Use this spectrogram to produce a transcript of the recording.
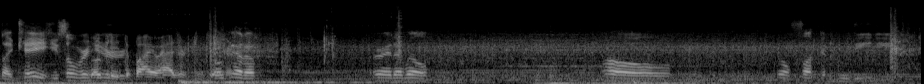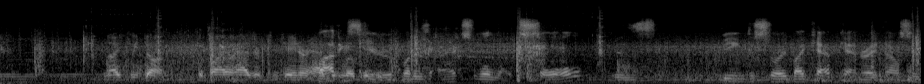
Like, hey, he's over Locate here. the biohazard Go container. get him. Alright, I will. Oh. Little fucking Houdini. Nicely done. The biohazard container has been Body's located. here, but his actual, like, soul is being destroyed by Kapkan right now, so you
